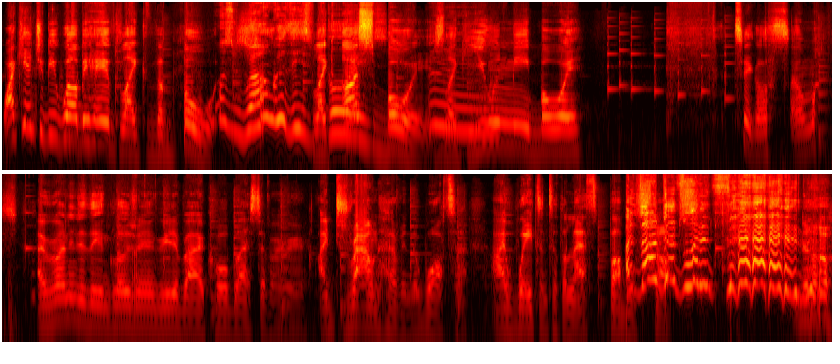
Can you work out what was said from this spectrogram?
Why can't you be well behaved like the boys? What's wrong with these like boys? Like us boys, like you mm. and me, boy. Tickles so much. I run into the enclosure and greeted by a cold blast of air. I drown her in the water. I wait until the last bubble I thought stops. that's what it said. No,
